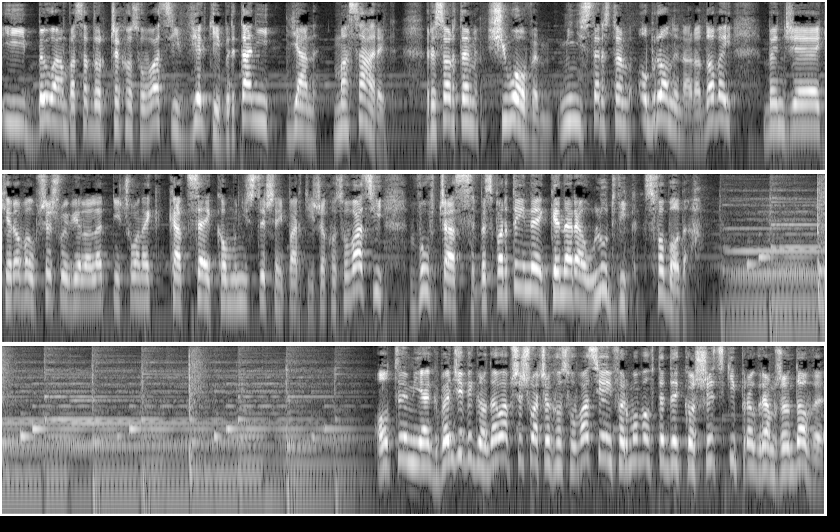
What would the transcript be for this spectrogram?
i były ambasador Czechosłowacji w Wielkiej Brytanii Jan Masaryk. Resortem siłowym, Ministerstwem Obrony Narodowej będzie kierował przyszły wieloletni członek KC Komunistycznej Partii Czechosłowacji, wówczas bezpartyjny generał Ludwik Swoboda. O tym, jak będzie wyglądała przyszła Czechosłowacja, informował wtedy Koszycki program rządowy.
